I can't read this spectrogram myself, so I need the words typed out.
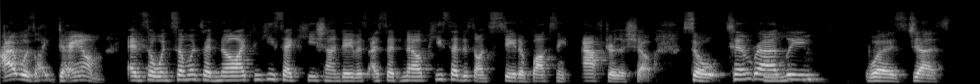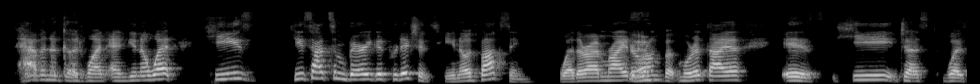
I was like, damn. And so when someone said, no, I think he said Keyshawn Davis, I said, no, he said this on State of Boxing after the show. So Tim Bradley mm-hmm. was just having a good one. And you know what? He's he's had some very good predictions. He knows boxing, whether I'm right yeah. or wrong, but Muratalla is he just was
